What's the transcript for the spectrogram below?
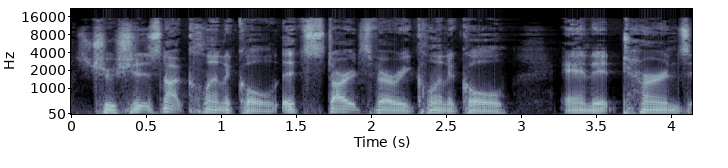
It's true. She, it's not clinical. It starts very clinical, and it turns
